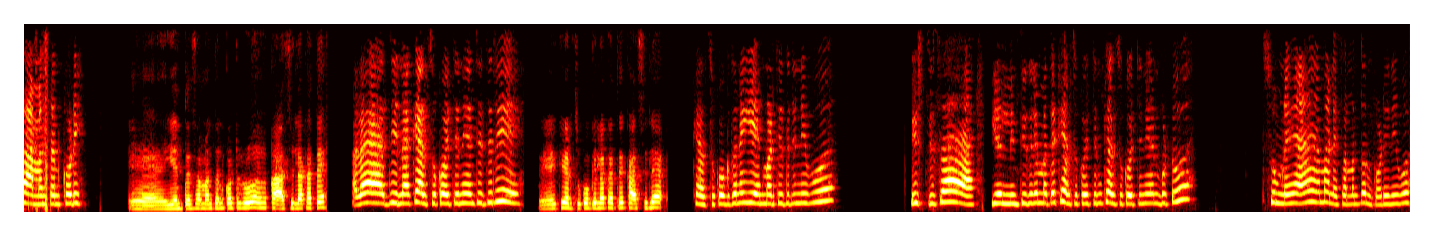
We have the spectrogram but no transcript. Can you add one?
ಸಾಮಾನು ತಂದ್ಕೊಡಿ ಎಂತ ಸಾಮಾನು ತಂದು ಕೊಟ್ಟರು? ಕಾಸಿಲ್ಲ ಕತೆ. ಅಲ್ಲ ದಿನ ಕೆಲ್ಸಕ್ಕೆ ಹೋಯ್ತೀನಿ ಅಂತಿದ್ದೀರಿ? ಏ ಕೆಲ್ಸಕ್ಕೆ ಹೋಗಿಲ್ಲ ಕತೆ ಕಾಸಿಲ್ಲ. ಕೆಲ್ಸಕ್ಕೆ ಹೋಗ್ದಾನೆ ಏನ್ ಮಾಡ್ತಿದ್ರಿ ನೀವು? ಇಷ್ಟು ದಿವಸ ಎಲ್ಲಿ ನಿಂತಿದ್ರಿ ಮತ್ತೆ ಕೆಲ್ಸಕ್ಕೆ ಹೋಯ್ತೀನಿ ಕೆಲ್ಸಕ್ಕೆ ಹೋಯ್ತೀನಿ ಅಂದ್ಬಿಟ್ಟು? ಸುಮ್ಮನೆ ಮನೆ ಸಂಬಂಧ ತಂದ್ಕೊಡಿ ನೀವು.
